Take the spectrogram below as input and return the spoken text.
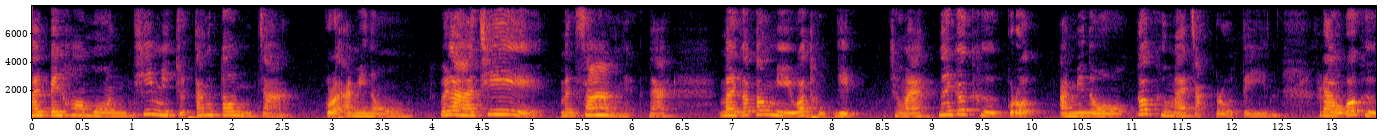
มันเป็นฮอร์โมนที่มีจุดตั้งต้นจากกรดอะมิโน เวลาที่มันสร้างเนี่ยนะ มันก็ต้องมีวัตถุดิบใช่ไหมนั่นก็คือกรด อะมิโนก็คือมาจากโปรตีน เราก็คือ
